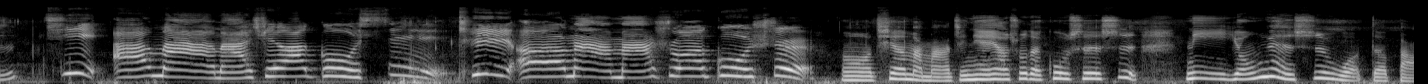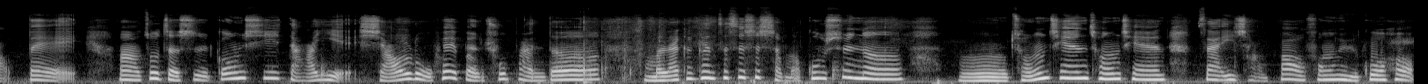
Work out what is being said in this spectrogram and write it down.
企鹅妈妈说故事。企鹅妈妈说故事。哦，企鹅妈妈今天要说的故事是《你永远是我的宝贝》啊，作者是宫西达也，小鲁绘本出版的。我们来看看这次是什么故事呢？嗯，从前，从前，在一场暴风雨过后，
